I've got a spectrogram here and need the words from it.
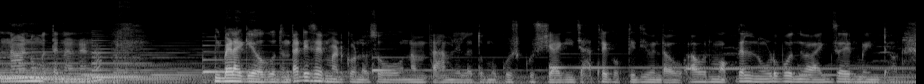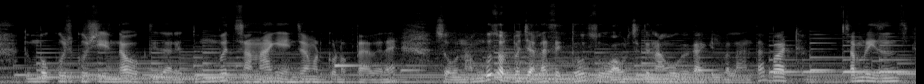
ನಾನು ಮತ್ತು ನನ್ನನ್ನು ಬೆಳಗ್ಗೆ ಹೋಗೋದು ಅಂತ ಡಿಸೈಡ್ ಮಾಡಿಕೊಂಡು. ಸೊ ನಮ್ಮ ಫ್ಯಾಮಿಲಿ ಎಲ್ಲ ತುಂಬ ಖುಷಿ ಖುಷಿಯಾಗಿ ಜಾತ್ರೆಗೆ ಹೋಗ್ತಿದ್ದೀವಿ ಅಂತ ಅವ್- ಅವ್ರ ಮುಖದಲ್ಲಿ ನೋಡ್ಬೋದು ಎಕ್ಸೈಟ್ಮೆಂಟ್ ತುಂಬ ಖುಷಿ ಖುಷಿಯಿಂದ ಹೋಗ್ತಿದ್ದಾರೆ. ತುಂಬ ಚೆನ್ನಾಗಿ ಎಂಜಾಯ್ ಮಾಡ್ಕೊಂಡು ಹೋಗ್ತಾ ಇದ್ದಾರೆ. ಸೊ ನಮಗೂ ಸ್ವಲ್ಪ ಜಲ ಇತ್ತು. ಸೊ ಅವ್ರ ಜೊತೆ ನಾವು ಹೋಗೋಕ್ಕಾಗಿಲ್ವಲ್ಲ ಅಂತ. ಬಟ್ ಸಮ್ ರೀಸನ್ಸ್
